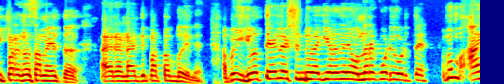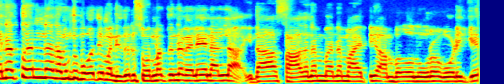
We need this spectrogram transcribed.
ഈ പറയുന്ന സമയത്ത് രണ്ടായിരത്തി പത്തൊമ്പതിൽ അപ്പൊ ഇരുപത്തേഴ് ലക്ഷം രൂപയ്ക്ക് ഇതിന് ഒന്നര കോടി കൊടുത്തേ. അപ്പം അതിനകത്ത് തന്നെ നമുക്ക് ബോധ്യമല്ല ഇതൊരു സ്വർണത്തിന്റെ വിലയിലല്ല. ഇത് ആ സാധനം തന്നെ മാറ്റി അമ്പതോ നൂറോ കോടിക്ക്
